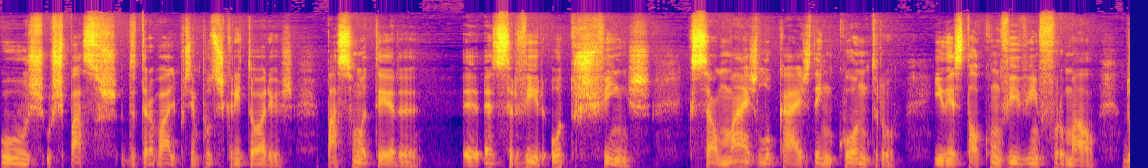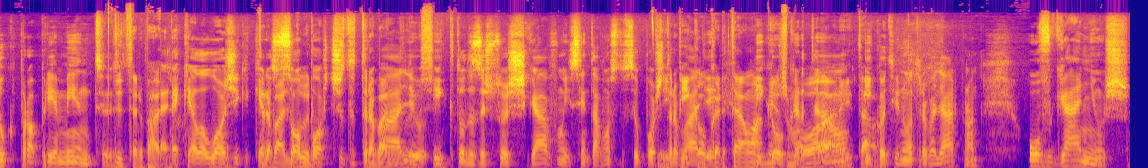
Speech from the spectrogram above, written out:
Os, os espaços de trabalho, por exemplo, os escritórios, passam a ter a servir outros fins que são mais locais de encontro e desse tal convívio informal do que propriamente aquela lógica que trabalho era só duro. postos de trabalho, trabalho duro, e que todas as pessoas chegavam e sentavam-se no seu posto de trabalho pica o cartão, e, pica o cartão e, e continuam a trabalhar. Pronto. Houve ganhos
